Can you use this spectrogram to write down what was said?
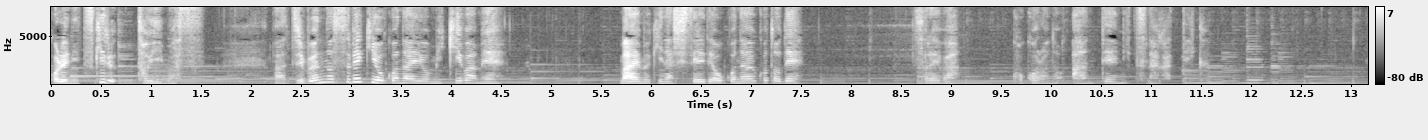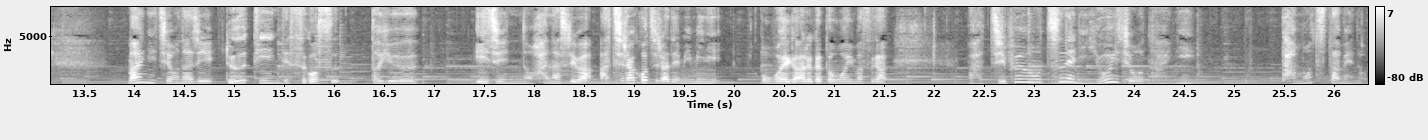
これに尽きると言います、まあ、自分のすべき行いを見極め前向きな姿勢で行うことでそれは心の安定につながっていく。毎日同じルーティンで過ごすという偉人の話はあちらこちらで耳に覚えがあるかと思いますが、まあ、自分を常に良い状態に保つための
